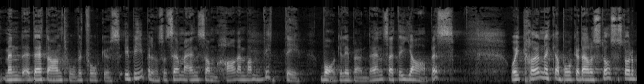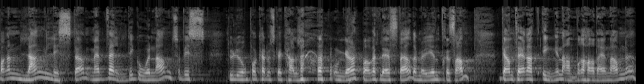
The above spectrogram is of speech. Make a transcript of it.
Men det er et annet hovedfokus. I Bibelen så ser vi en som har en vanvittig vågelig bønn. Det er en som heter Jabes. Og I Krønikerboka der det står, så står det bare en lang liste med veldig gode navn. Så hvis du lurer på hva du skal kalle unger, bare les der. Det er mye interessant. Garanterer at ingen andre har det navnet.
